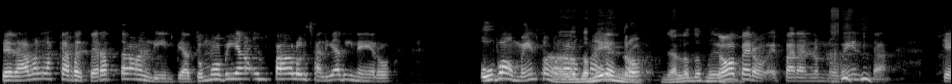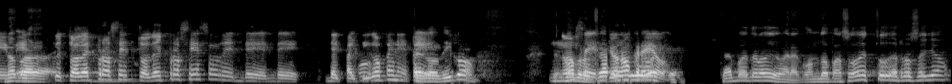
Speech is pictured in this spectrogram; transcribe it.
te daban las carreteras estaban limpias, tú movías un palo y salía dinero, hubo aumento Bueno, para en los los 2000 maestros, no, ya en los 2000 no, pero eh, para los 90, que No, pero- que todo el proceso, todo el proceso de, de- de- del partido PNP, Te lo digo. no, sé, ¿sabes yo no creo. digo? ¿Sabes por qué te lo digo? Mira, cuando pasó esto de Rosselló,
